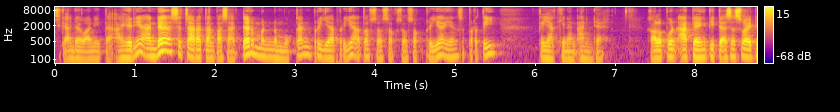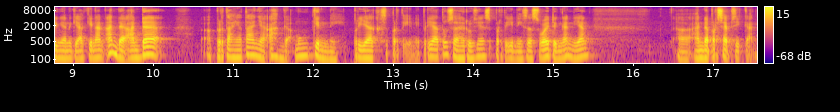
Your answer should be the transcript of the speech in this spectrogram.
jika Anda wanita. Akhirnya Anda secara tanpa sadar menemukan pria-pria atau sosok-sosok pria yang seperti keyakinan Anda. Kalaupun ada yang tidak sesuai dengan keyakinan Anda, Anda uh, bertanya-tanya, ah nggak mungkin nih pria seperti ini. Pria tuh seharusnya seperti ini, sesuai dengan yang uh, Anda persepsikan.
